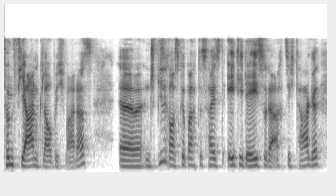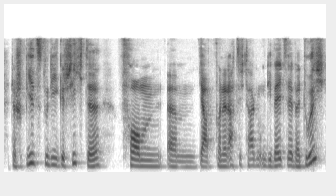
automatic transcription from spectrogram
fünf Jahren, glaube ich, war das, äh, ein Spiel rausgebracht, das heißt 80 Days oder 80 Tage. Da spielst du die Geschichte vom, ähm, ja, von den 80 Tagen um die Welt selber durch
